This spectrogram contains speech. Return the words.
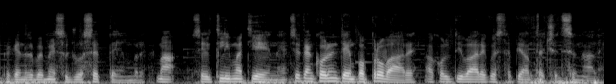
perché andrebbe messo giù a settembre ma se il clima tiene siete ancora in tempo a provare a coltivare questa pianta eccezionale.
